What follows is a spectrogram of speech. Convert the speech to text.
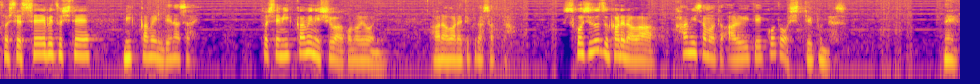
そして性別して3日目に出なさい。そして3日目に主はこのように現れてくださった。少しずつ彼らは神様と歩いていくことを知っていくんです。ね。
